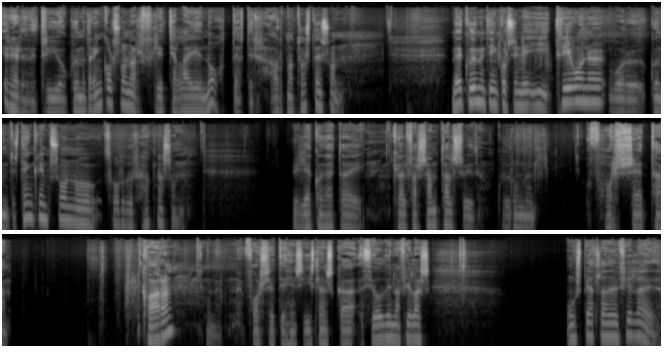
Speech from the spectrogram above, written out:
Hér herðu við tríu og Guðmundar Ingólfssonar flytja lægið Nótt eftir Árna Torsteinsson. Með Guðmundi Ingólfssoni í tríónu voru Guðmundur Stengrimsson og Þórður Högnason. Við leikum þetta í kjölfar samtals við Guðrúnu Forsetta Kvaran. Hún er Forseti hins íslenska þjóðvinafélags. Hún spjallaði um félagið,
